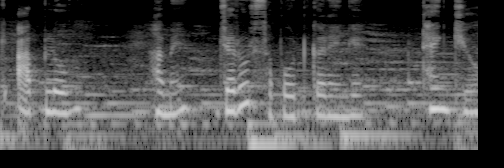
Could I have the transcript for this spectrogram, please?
कि आप लोग हमें ज़रूर सपोर्ट करेंगे। थैंक यू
